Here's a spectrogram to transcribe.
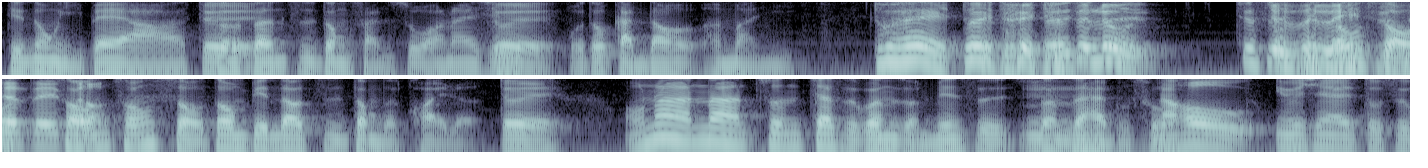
电动椅背啊、车灯自动闪烁啊那一些，我都感到很满意。对对对，就是路，就是从手从从手动变到自动的快乐。对，哦，那那这种价值观的转变是算是还不错。然后因为现在都是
